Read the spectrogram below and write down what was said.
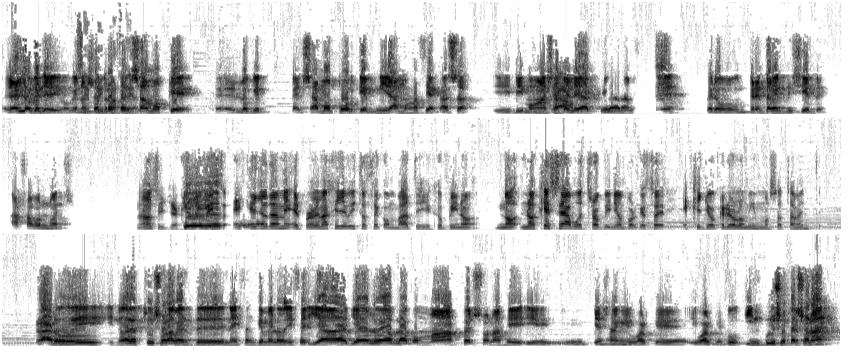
Es lo que te digo, que Siempre nosotros imparcial. pensamos que, que es lo que pensamos porque miramos hacia casa y vimos esa Ya. pelea claramente, pero un 30-27 a favor nuestro. No, sí, yo es que, Que- yo he visto- es que yo también, el problema es que yo he visto ese combate y es que opino, no, no es que sea vuestra opinión porque es, es que yo creo lo mismo exactamente. Claro, y, y no eres tú solamente, Nathan, que me lo dice, ya, ya lo he hablado con más personas y, y- y piensan igual que, igual que tú. Incluso personas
